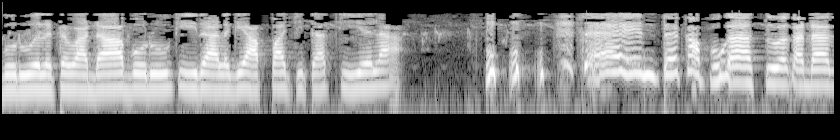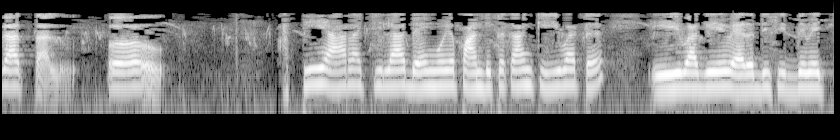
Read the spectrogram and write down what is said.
බොරු වලට වඩා බොරු කීරාලගේ අප්පච්චිටත් කියලා. සෑහෙන්ට කපු ගාස්තුව කඩා ගත්තලු. ඔව්. අපේ ආරච්චිලා දැන් ඔය පඬිතකම් කීවට ඒ වගේ වැරදි සිද්ධ වෙච්ච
